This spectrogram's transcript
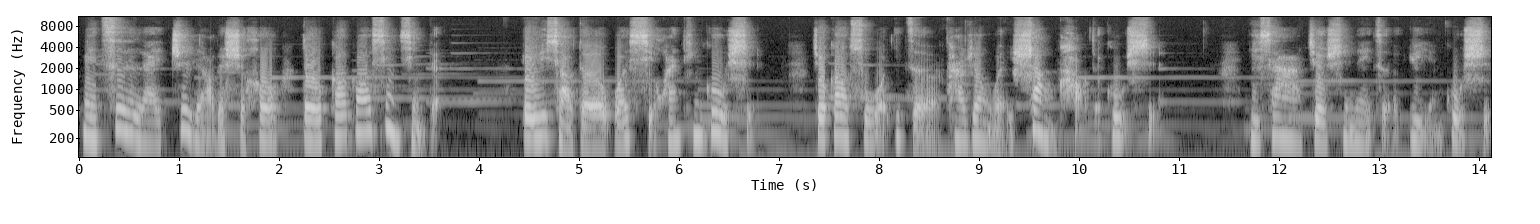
每次来治疗的时候都高高兴兴的。由于晓得我喜欢听故事。就告诉我一则他认为上好的故事。以下就是那则寓言故事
